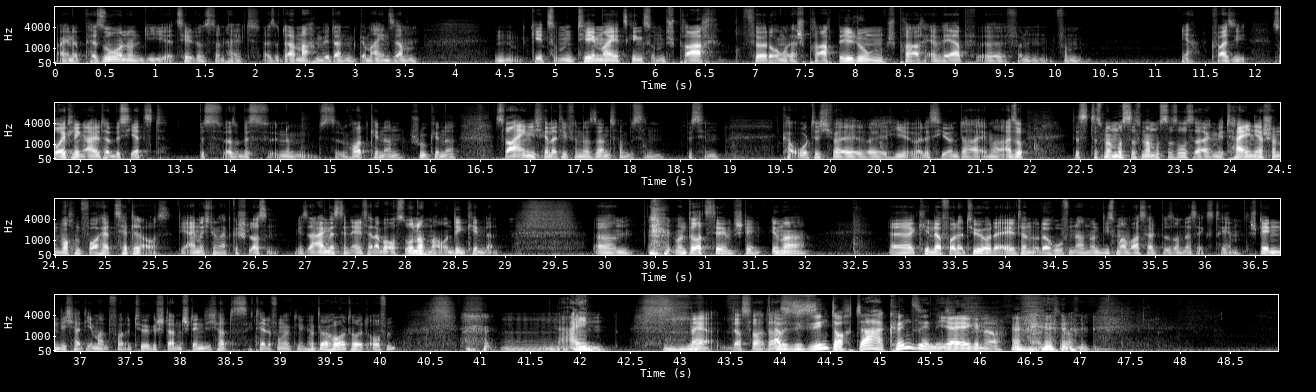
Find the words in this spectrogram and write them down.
eine Person und die erzählt uns dann halt, also da machen wir dann gemeinsam, geht es um ein Thema, jetzt ging es um Sprachförderung oder Sprachbildung, Spracherwerb äh, von, vom, ja, quasi Säuglingalter bis jetzt, bis, also bis, in einem, bis zu Hortkindern, Schulkinder. Es war eigentlich relativ interessant, es war ein bisschen, bisschen chaotisch, weil, weil hier, weil es hier und da immer, also das, das, man, muss das, man muss das so sagen. Wir teilen ja schon Wochen vorher Zettel aus. Die Einrichtung hat geschlossen. Wir sagen das den Eltern aber auch so nochmal und den Kindern. Ähm, und trotzdem stehen immer äh, Kinder vor der Tür oder Eltern oder rufen an und diesmal war es halt besonders extrem. Ständig hat jemand vor der Tür gestanden, ständig hat das Telefon geklingelt. Hat der Hort heute offen? Nein. Naja, das war das. Aber sie sind doch da, können sie nicht. Ja, ja, genau. Und, ähm,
